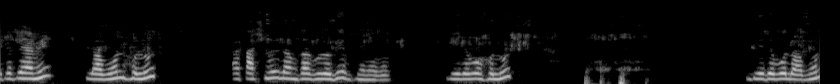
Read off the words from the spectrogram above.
এটাতে আমি লবণ, হলুদ আর কাশ্মীরি লঙ্কা গুঁড়ো দিয়ে ভেজে নেব। দিয়ে দেবো হলুদ, দিয়ে দেবো লবণ।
